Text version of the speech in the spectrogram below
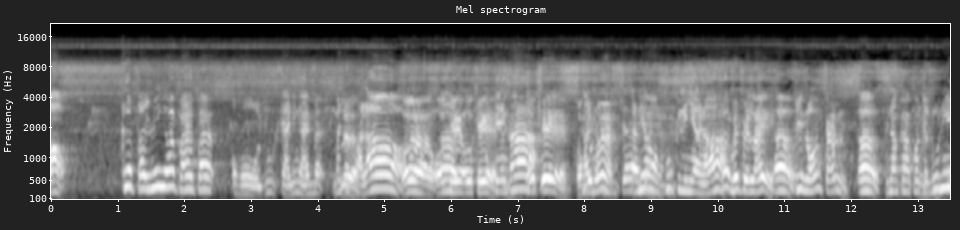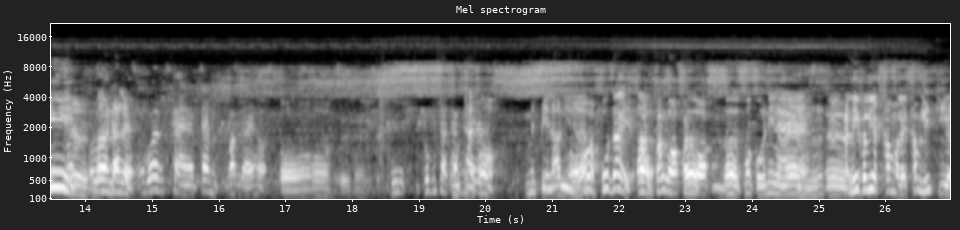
อ๋อคือไปนี่ไงไปไป โอ้โหอยู่ไกลนี่ไงไม่ไม่ต้องกว่าแล้วเออโอเคโอเคโอเคค่ะ โอเคขอบคุณมากอันนี้ของผู้กิริยาเนาะ เออไม่เป็นไรเออ พี่น้องกัน เออพี่น้องก็จะรู้นี่ เออ เออนั่นแหละว่าแข่แต้มบับไหนเหรออ๋อเออได้ผู้ผู้ผู้ชายผู้ไทยก็ไม่เปลี่ยนแล้วนี่อ๋อนะ พูดได้เอฟังอฟังออกฟังออกเออพ่อโกนี่แหละมเอออัอันนี้เขาเรียกถ้ำอะไรถ้ำลิเจีย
